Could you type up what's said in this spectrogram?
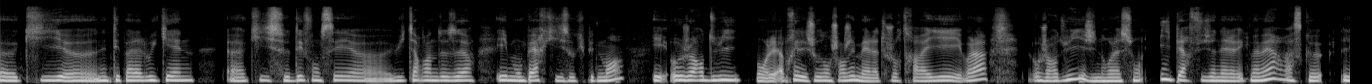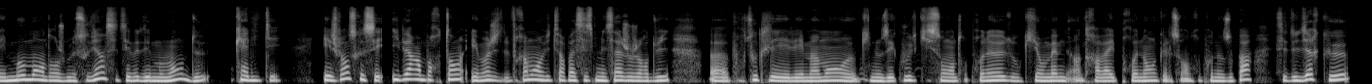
euh, qui euh, n'était pas là le week-end, euh, qui se défonçait euh, 8h, 22h, et mon père qui s'occupait de moi. Et aujourd'hui, bon, après les choses ont changé, mais elle a toujours travaillé, et voilà. Aujourd'hui, j'ai une relation hyper fusionnelle avec ma mère parce que les moments dont je me souviens, c'était des moments de qualité. Et je pense que c'est hyper important. Et moi, j'ai vraiment envie de faire passer ce message aujourd'hui pour toutes les, mamans qui nous écoutent, qui sont entrepreneuses ou qui ont même un travail prenant, qu'elles soient entrepreneuses ou pas. C'est de dire que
